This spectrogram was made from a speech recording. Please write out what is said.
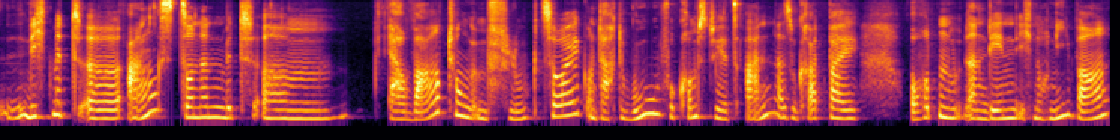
nicht mit äh, Angst, sondern mit ähm, Erwartung im Flugzeug und dachte, wo kommst du jetzt an? Also gerade bei Orten, an denen ich noch nie war.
